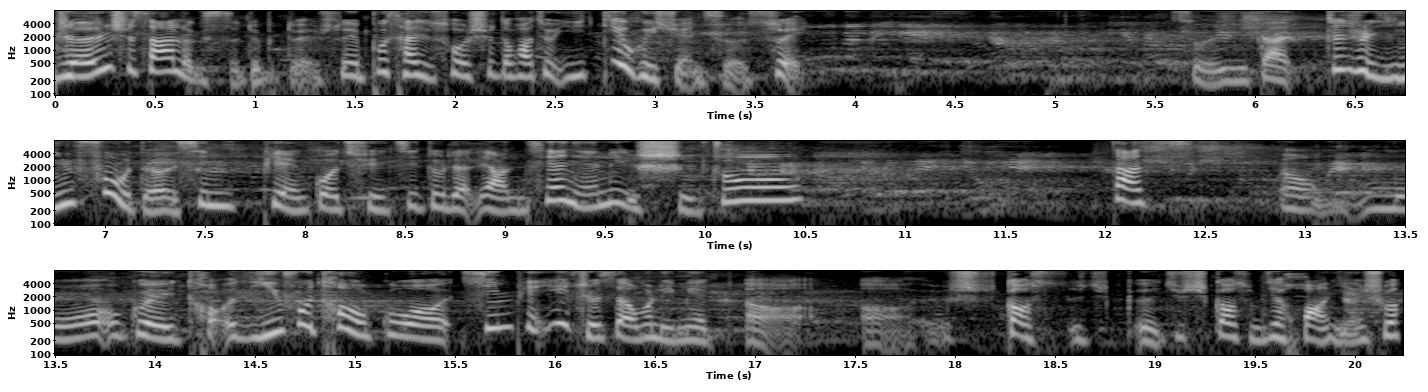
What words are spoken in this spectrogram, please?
人是萨勒斯，对不对？所以不采取措施的话，就一定会选择罪。所以，但这是淫妇的芯片，过去基督的两千年历史中，大嗯魔鬼透淫妇透过芯片一直在我们里面呃。呃，告诉呃，就是告诉我们这些谎言，说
